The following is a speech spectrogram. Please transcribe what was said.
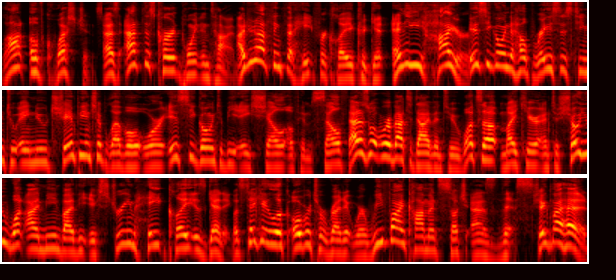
lot of questions. As at this current point in time, I do not think the hate for Klay could get any higher. Is he going to help raise his team to a new championship level, or is he going to be a shell of himself? That is what we're about to dive into. What's up, Mike here, and to show you what I mean by the extreme hate Klay is getting, let's take a look over to Reddit where we find comments such as this. Shake my head.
